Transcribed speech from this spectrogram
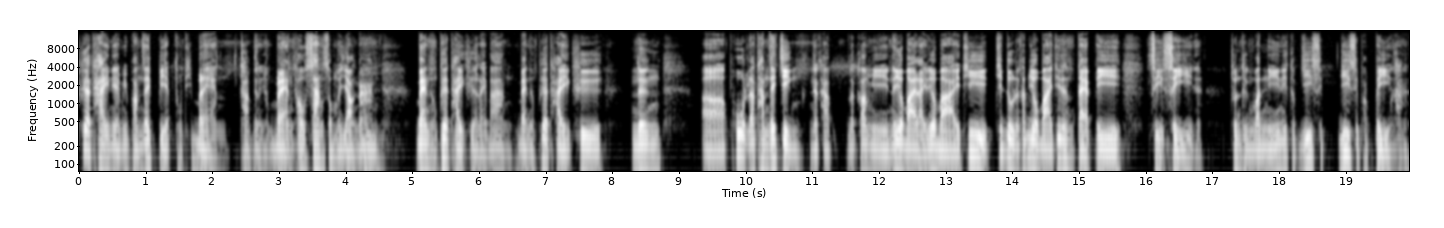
เพื่อไทยเนี่ยมีความได้เปรียบตรงที่แบรนด์ครับนะครับแบรนด์เขาสร้างสมมายาวนานแบรนด์ของเพื่อไทยคืออะไรบ้าง แบรนด์ของเพื่อไทยคือหนึ่งเอ่อพูดแล้วทำได้จริงนะครับ แล้วก็มีนโยบายหลายนโยบายที่คิดดูนะครับนโยบายที่ตั้งแต่ปี 44เนี่ยจนถึงวันนี้นี่เกับ20 20กว่าปีนะ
